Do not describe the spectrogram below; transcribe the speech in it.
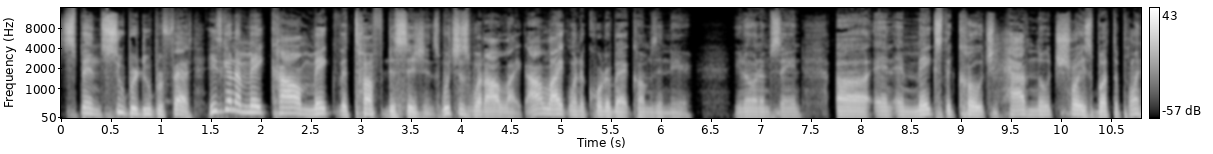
spin super duper fast. He's gonna make Kyle make the tough decisions, which is what I like. I like when a quarterback comes in there. You know what I'm saying? Uh, and and makes the coach have no choice but to play.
